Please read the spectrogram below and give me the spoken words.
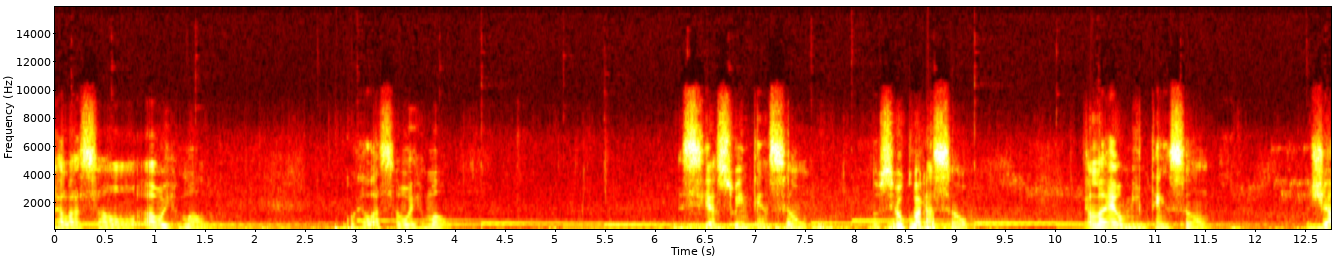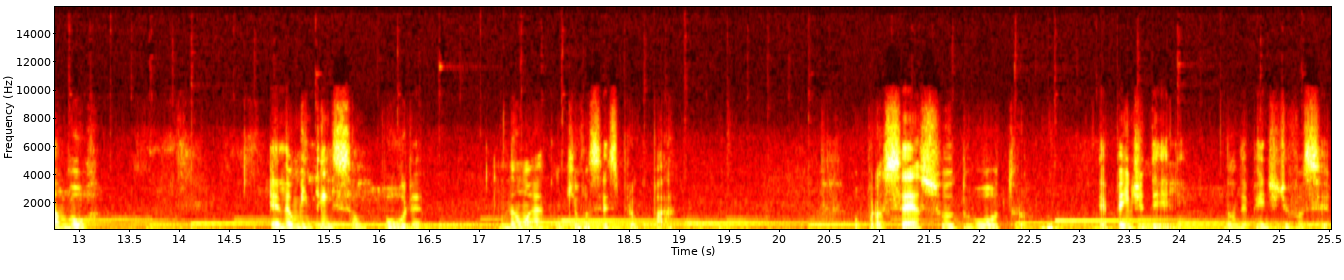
relação ao irmão, com relação ao irmão, se a sua intenção no seu coração ela é uma intenção de amor, ela é uma intenção pura, não há com que você se preocupar. O processo do outro depende dele, não depende de você.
